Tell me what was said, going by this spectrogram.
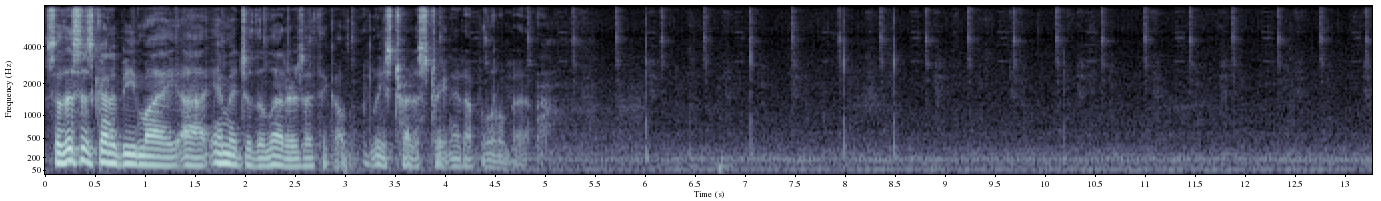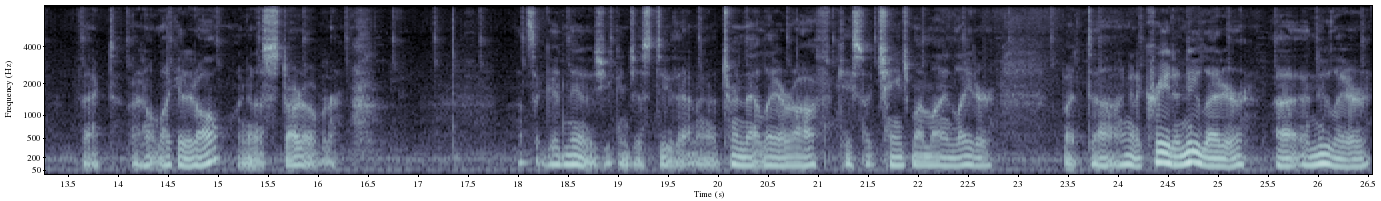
So this is going to be my uh, image of the letters. I think I'll at least try to straighten it up a little bit. In fact, I don't like it at all, I'm going to start over. That's a good news. You can just do that. I'm going to turn that layer off in case I change my mind later. But uh, I'm going to create a new layer, uh, a new layer,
